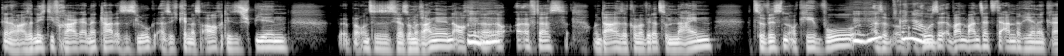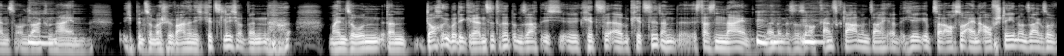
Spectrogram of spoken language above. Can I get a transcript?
Genau, also nicht die Frage, na klar, das ist logisch, also ich kenne das auch, dieses Spielen bei uns ist es ja so ein Rangeln auch mhm. äh, öfters. Und da also kommen wir wieder zum Nein zu wissen, okay, wo, mhm, also genau. wo, wann, wann setzt der andere hier eine Grenze und sagt mhm. Nein. Ich bin zum Beispiel wahnsinnig kitzlig und wenn mein Sohn dann doch über die Grenze tritt und sagt, ich äh, kitzel, äh, kitzel dann ist das ein Nein. Ne? Mhm. Dann ist es auch mhm. ganz klar und dann sage ich, hier gibt's dann auch so ein Aufstehen und sage so,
